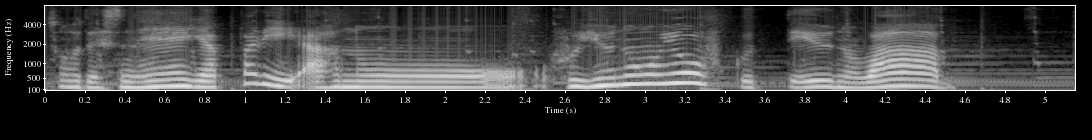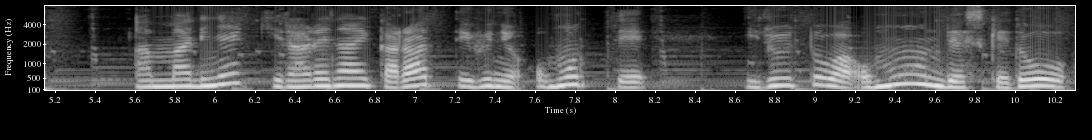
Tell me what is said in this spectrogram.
そうですね。やっぱりあの冬のお洋服っていうのはあんまりね着られないからっていうふうに思っているとは思うんですけど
